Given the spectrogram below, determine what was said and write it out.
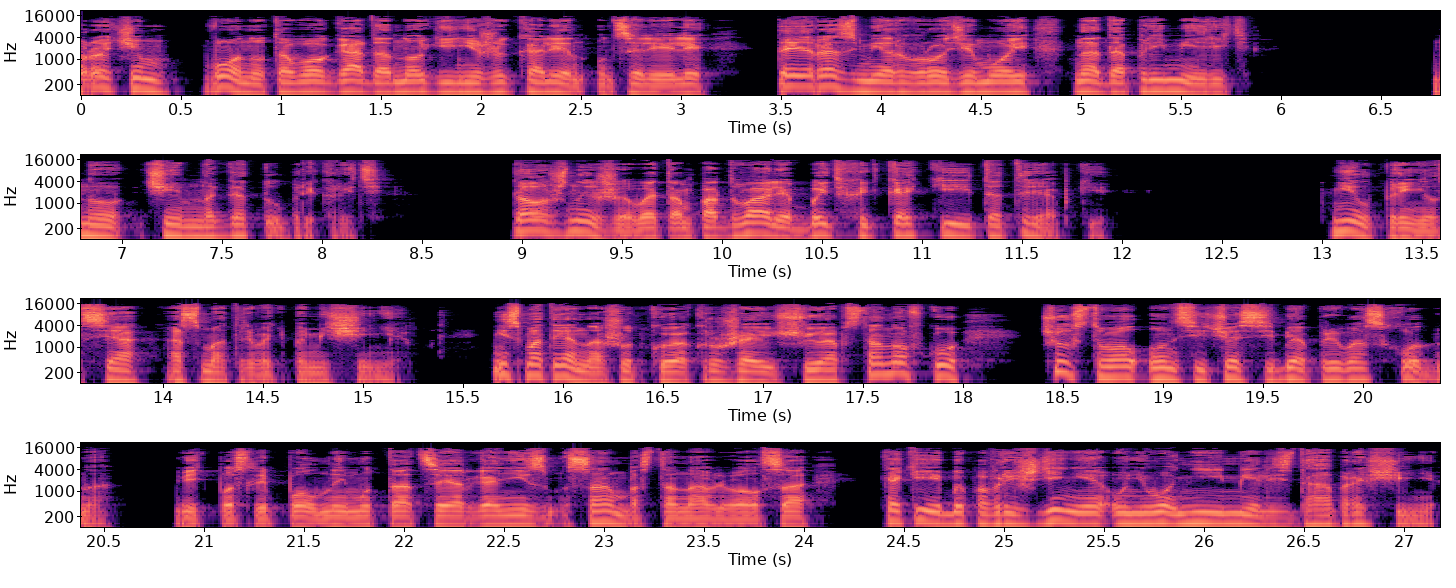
Впрочем, вон у того гада ноги ниже колен уцелели, да и размер вроде мой надо примерить. Но чем наготу прикрыть? Должны же в этом подвале быть хоть какие-то тряпки. Нил принялся осматривать помещение. Несмотря на жуткую окружающую обстановку, чувствовал он сейчас себя превосходно, ведь после полной мутации организм сам восстанавливался, какие бы повреждения у него не имелись до обращения.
